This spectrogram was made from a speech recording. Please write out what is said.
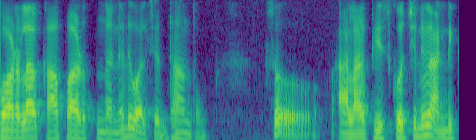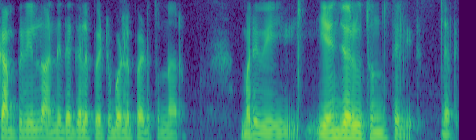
గోడలా కాపాడుతుంది అనేది వాళ్ళ సిద్ధాంతం. సో అలా తీసుకొచ్చినవి అన్ని కంపెనీలు అన్ని దగ్గర పెట్టుబడులు పెడుతున్నారు. మరి ఏం జరుగుతుందో తెలియదు అది.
